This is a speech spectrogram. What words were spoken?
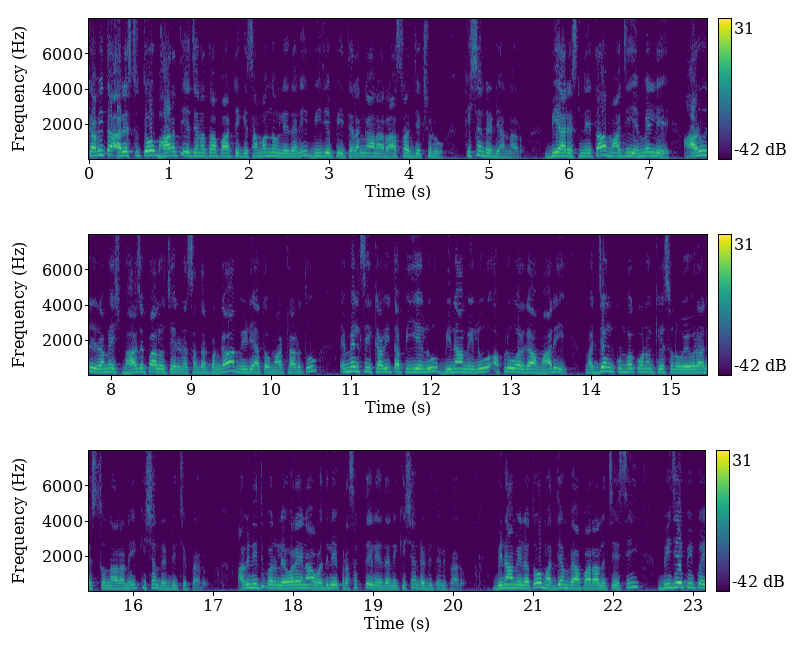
కవిత అరెస్టుతో భారతీయ జనతా పార్టీకి సంబంధం లేదని బీజేపీ తెలంగాణ రాష్ట్ర అధ్యక్షుడు కిషన్ రెడ్డి అన్నారు. బీఆర్ఎస్ నేత మాజీ ఎమ్మెల్యే ఆరూరి రమేష్ భాజపాలో చేరిన సందర్భంగా మీడియాతో మాట్లాడుతూ ఎమ్మెల్సీ కవిత పిఏలు బినామీలు అప్రూవర్గా మారి మద్యం కుంభకోణం కేసులో వివరాలిస్తున్నారని కిషన్ రెడ్డి చెప్పారు. అవినీతి పరులు ఎవరైనా వదిలే ప్రసక్తే లేదని కిషన్ రెడ్డి తెలిపారు. బినామీలతో మద్యం వ్యాపారాలు చేసి బీజేపీపై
